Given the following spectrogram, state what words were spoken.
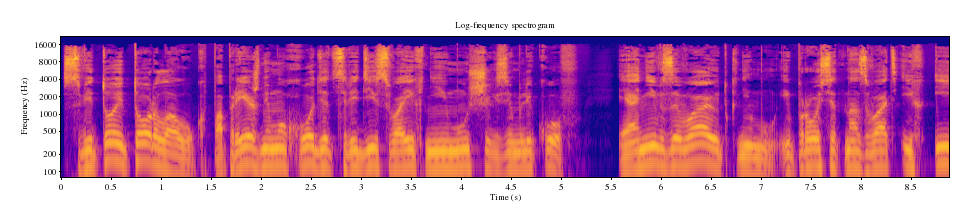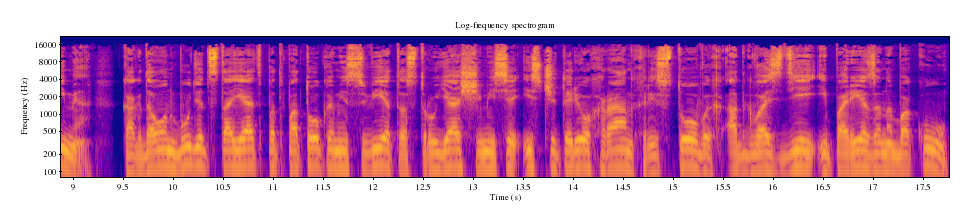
Святой Торлаук по-прежнему ходит среди своих неимущих земляков, и они взывают к нему и просят назвать их имя, когда он будет стоять под потоками света, струящимися из четырех ран Христовых от гвоздей и пореза на боку,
